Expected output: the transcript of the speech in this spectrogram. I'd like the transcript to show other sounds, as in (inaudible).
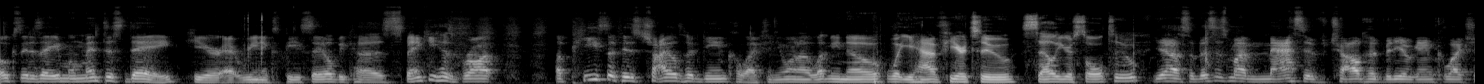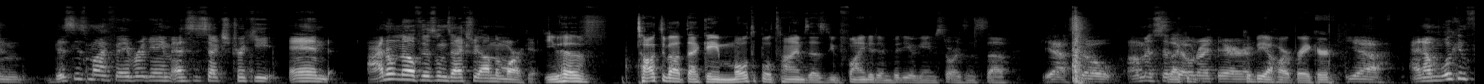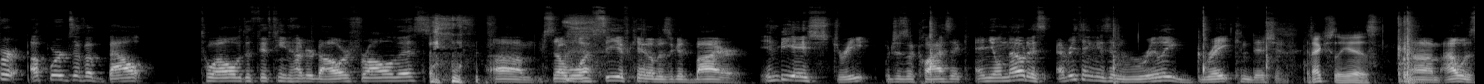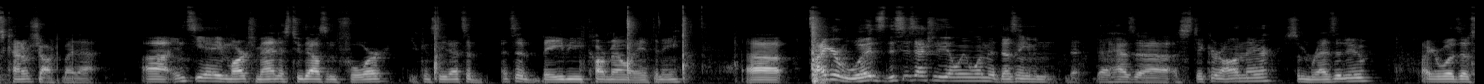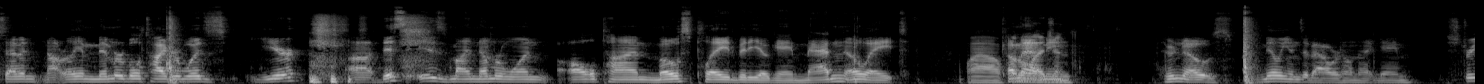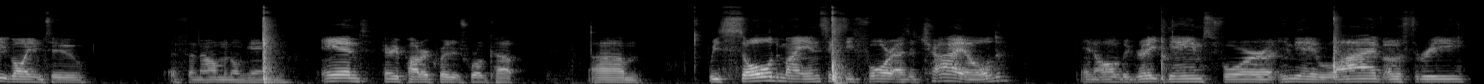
Folks, it is a momentous day here at Renix P Sale because Spanky has brought a piece of his childhood game collection. You want to let me know what you have here to sell your soul to? Yeah, so this is my massive childhood video game collection. This is my favorite game, SSX Tricky, and I don't know if this one's actually on the market. You have talked about that game multiple times as you find it in video game stores and stuff. Yeah, so I'm gonna set that that, could- one right there. Could be a heartbreaker. Yeah, and I'm looking for upwards of about twelve to fifteen hundred dollars for all of this. (laughs) um, so we'll see if Caleb is a good buyer. NBA Street, which is a classic, and you'll notice everything is in really great condition. It actually is. Um, I was kind of shocked by that. Uh, NCAA March Madness 2004. You can see that's a that's a baby Carmelo Anthony. Uh, Tiger Woods. This is actually the only one that doesn't even that, that has a, a sticker on there. Some residue. Tiger Woods 07. Not really a memorable Tiger Woods year. (laughs) uh, this is my number one all time most played video game. Madden 08. Wow, Come at me. who knows millions of hours on that game street volume 2 a phenomenal game and harry potter quidditch world cup um, we sold my n64 as a child and all the great games for nba live 03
